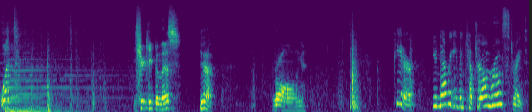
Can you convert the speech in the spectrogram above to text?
What? You're keeping this? Yeah. Wrong. Peter, you never even kept your own room straight.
